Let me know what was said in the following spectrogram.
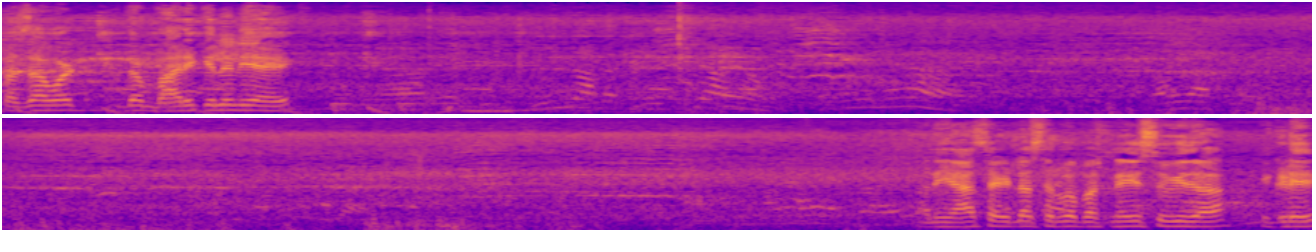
सजावट एकदम भारी केलेली आहे. आणि या साईडला सर्व बसण्याची सुविधा इकडे.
